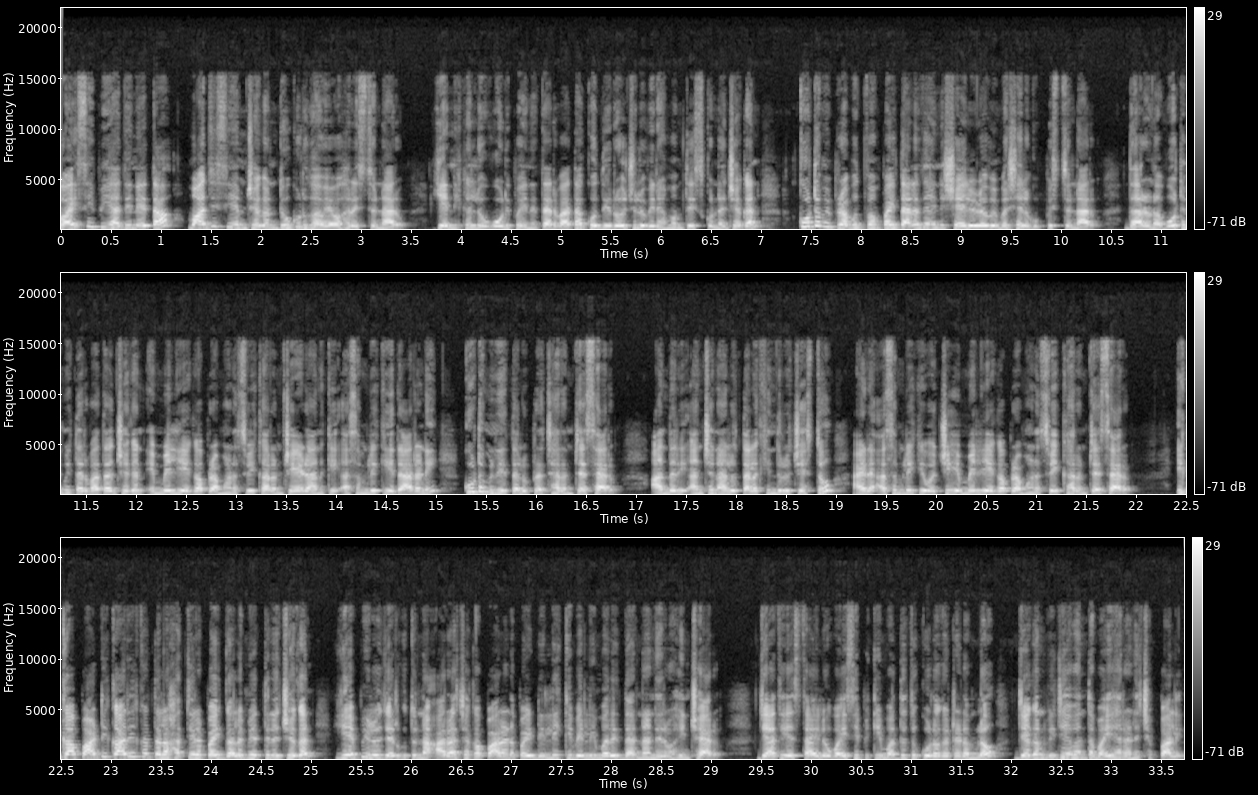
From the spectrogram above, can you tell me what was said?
YCP అధినేత మాజీ CM Jagan దూకుడుగా వ్యవహరిస్తున్నారు. ఎన్నికల్లో ఓడిపోయిన తర్వాత కొద్ది రోజులు విరామం తీసుకున్న జగన్ కూటమి ప్రభుత్వంపై తనదైన శైలిలో విమర్శలు గుప్పిస్తున్నారు. దారుణ ఓటమి తర్వాత జగన్ ఎమ్మెల్యేగా ప్రమాణ స్వీకారం చేయడానికి అసెంబ్లీకి రారని కూటమి నేతలు ప్రచారం చేశారు. అందరి అంచనాలు తలకిందులు చేస్తూ ఆయన అసెంబ్లీకి వచ్చి ఎమ్మెల్యేగా ప్రమాణ స్వీకారం చేశారు. ఇక పార్టీ కార్యకర్తల హత్యలపై గలమెత్తిన జగన్ ఏపీలో జరుగుతున్న అరాచక పాలనపై ఢిల్లీకి వెళ్ళి మరీ ధర్నా నిర్వహించారు. జాతీయ స్థాయిలో వైసీపీకి మద్దతు కూడగట్టడంలో జగన్ విజయవంతమయ్యారని చెప్పాలి.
